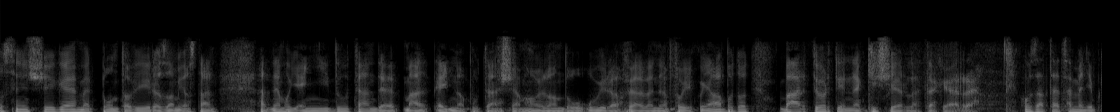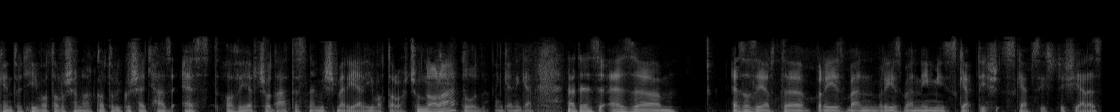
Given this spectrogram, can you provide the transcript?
valószínűsége, mert pont a vér az, ami aztán, hát nem, hogy ennyi idő után, de már egy nap után sem hajlandó újra felvenni a folyékony állapotot, bár történnek kísérletek erre. Hozzáteszem egyébként, hogy hivatalosan a katolikus egyház ezt a vércsodát, ezt nem ismeri el hivatalos csodát. Na látod? Igen, igen. Tehát ez, ez, ez azért részben, részben némi szkeptis, szkepszist is jelez.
